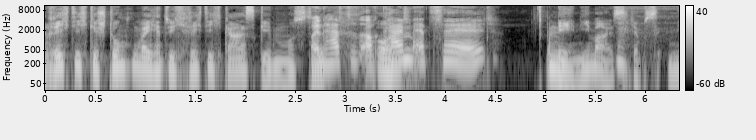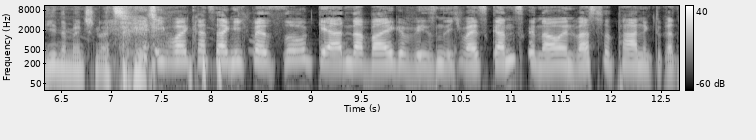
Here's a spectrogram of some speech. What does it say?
richtig gestunken, weil ich natürlich richtig Gas geben musste. Und hast du es auch Und- keinem erzählt? Nee, niemals. Ich habe es nie einem Menschen erzählt. Ich wollte gerade sagen, ich wäre so gern dabei gewesen. Ich weiß ganz genau, in was für Panik du gerade.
